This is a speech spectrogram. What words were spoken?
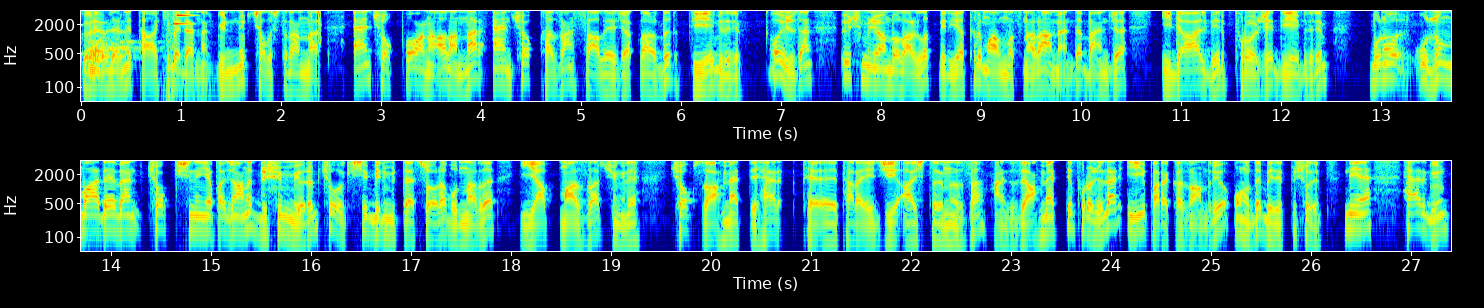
görevlerini takip edenler, günlük çalıştıranlar, en çok puanı alanlar en çok kazanç sağlayacaklardır diyebilirim. O yüzden 3 milyon dolarlık bir yatırım almasına rağmen de bence ideal bir proje diyebilirim. Bunu uzun vade ben çok kişinin yapacağını düşünmüyorum. Çoğu kişi bir müddet sonra bunları da yapmazlar. Çünkü çok zahmetli. Her te- tarayıcıyı açtığınızda hani zahmetli projeler iyi para kazandırıyor. Onu da belirtmiş olayım. Niye? Her gün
